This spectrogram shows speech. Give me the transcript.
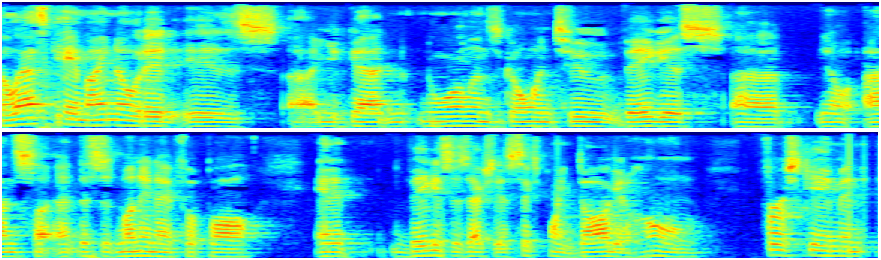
The last game I noted is uh, you've got New Orleans going to Vegas. Uh, you know, on uh, this is Monday Night Football, and it, Vegas is actually a six-point dog at home. First game in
